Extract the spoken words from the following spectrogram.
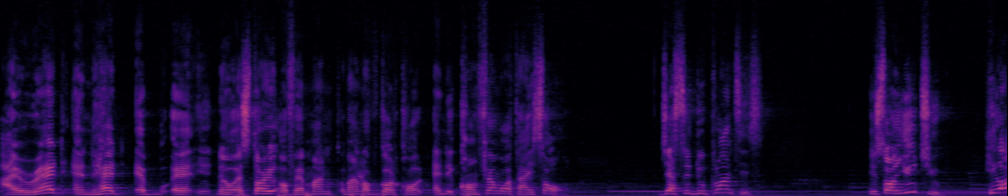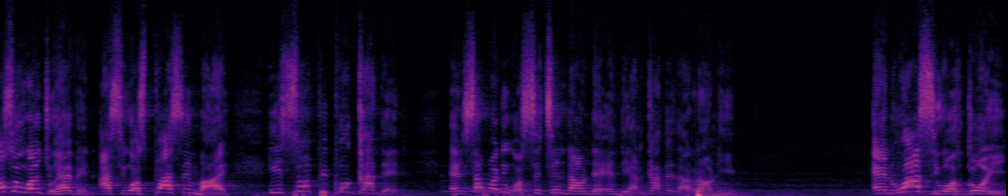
I read and heard a, a, you know, a story of a man, man of God called, and he confirmed what I saw. Jesse Duplantis. It's on YouTube. He also went to heaven. As he was passing by, he saw people gathered, and somebody was sitting down there, and they had gathered around him. And whilst he was going,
